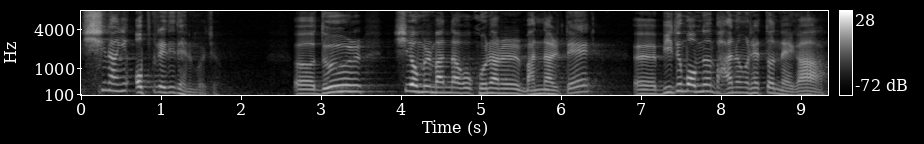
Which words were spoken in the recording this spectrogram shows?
신앙이 업그레이드 되는 거죠. 어, 늘 시험을 만나고 고난을 만날 때 에, 믿음 없는 반응을 했던 내가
